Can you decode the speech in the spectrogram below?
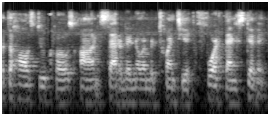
but the halls do close on Saturday, November 20th for Thanksgiving.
